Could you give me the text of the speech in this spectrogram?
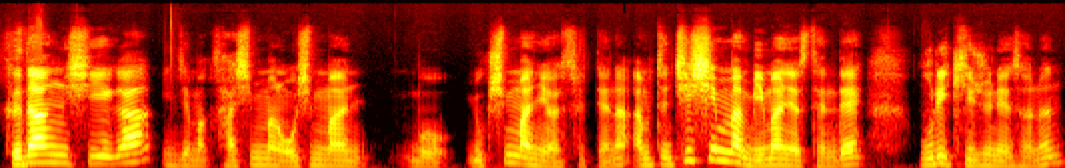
그 당시가 이제 막 40만, 50만, 뭐 60만이었을 때나 아무튼 70만 미만이었을 텐데 우리 기준에서는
